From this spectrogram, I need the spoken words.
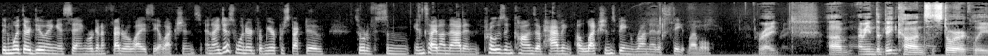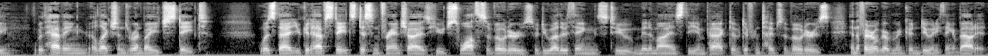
then what they're doing is saying we're going to federalize the elections. And I just wondered from your perspective, sort of some insight on that and pros and cons of having elections being run at a state level. Right. Um, I mean, the big cons historically with having elections run by each state was that you could have states disenfranchise huge swaths of voters or do other things to minimize the impact of different types of voters, and the federal government couldn't do anything about it.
